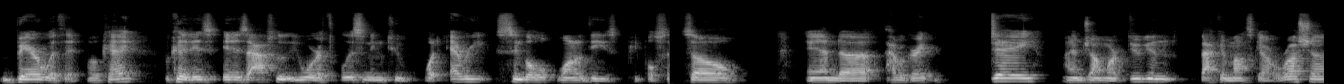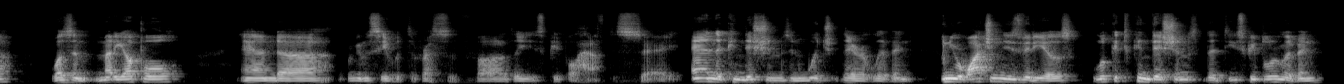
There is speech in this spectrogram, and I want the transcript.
bear with it, okay? Because it is, it is absolutely worth listening to what every single one of these people say. So, and uh, have a great day. I am John Mark Dougan, back in Moscow, Russia. Was in Mariupol, and uh, we're going to see what the rest of uh, these people have to say and the conditions in which they're living. When you're watching these videos, look at the conditions that these people are living,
